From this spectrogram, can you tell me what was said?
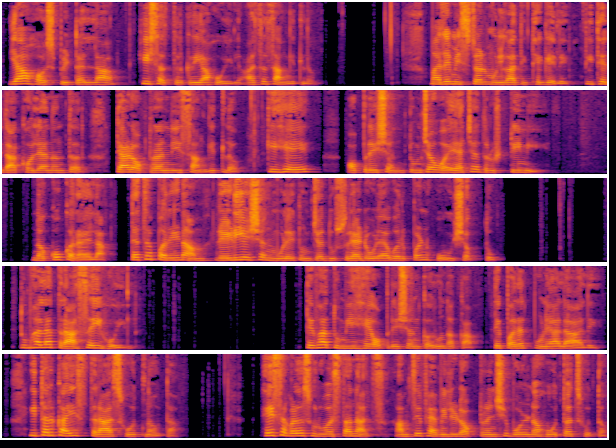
या हॉस्पिटलला ही शस्त्रक्रिया होईल असं सांगितलं. माझे मिस्टर मुलगा तिथे गेले. तिथे दाखवल्यानंतर त्या डॉक्टरांनी सांगितलं की हे ऑपरेशन तुमच्या वयाच्या दृष्टीने नको करायला. त्याचा परिणाम रेडिएशनमुळे तुमच्या दुसऱ्या डोळ्यावर पण होऊ शकतो. तुम्हाला त्रासही होईल. तेव्हा तुम्ही हे ऑपरेशन करू नका. ते परत पुण्याला आले. इतर काहीच त्रास होत नव्हता. हे सगळं सुरू असतानाच आमचे फॅमिली डॉक्टरांशी बोलणं होतच होतं.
